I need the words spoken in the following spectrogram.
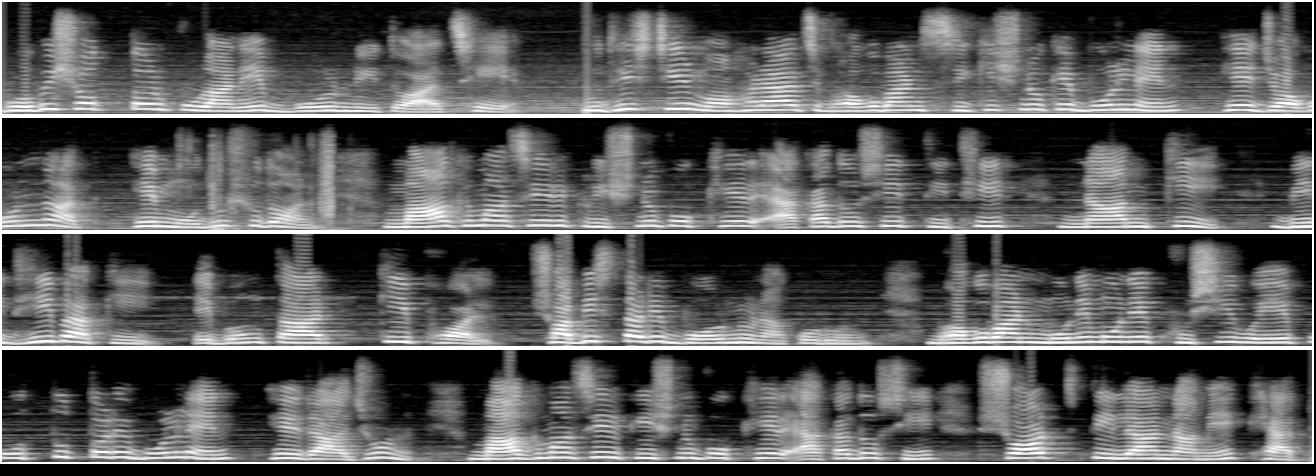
ভবিষ্যত্তর পুরাণে বর্ণিত আছে। যুধিষ্ঠির মহারাজ ভগবান শ্রীকৃষ্ণকে বললেন, হে জগন্নাথ, হে মধুসূদন, মাঘ মাসের কৃষ্ণপক্ষের একাদশী তিথির নাম কি, বিধি বা কি, এবং তার কি ফল? সবিস্তারে বর্ণনা করুন। ভগবান মনে মনে খুশি হয়ে প্রত্যুত্তরে বললেন, হে রাজন, মাঘ মাসের কৃষ্ণপক্ষের একাদশী শট তিলা নামে খ্যাত।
